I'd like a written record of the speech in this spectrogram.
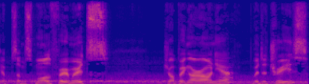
Yep, some small frameworks dropping around here with the trees.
